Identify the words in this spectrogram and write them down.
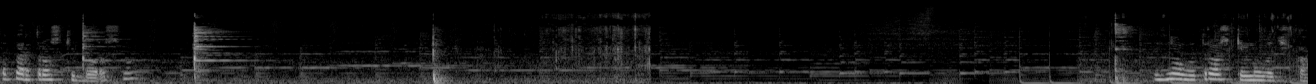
Тепер трошки борошна. Знову трошки молочка.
